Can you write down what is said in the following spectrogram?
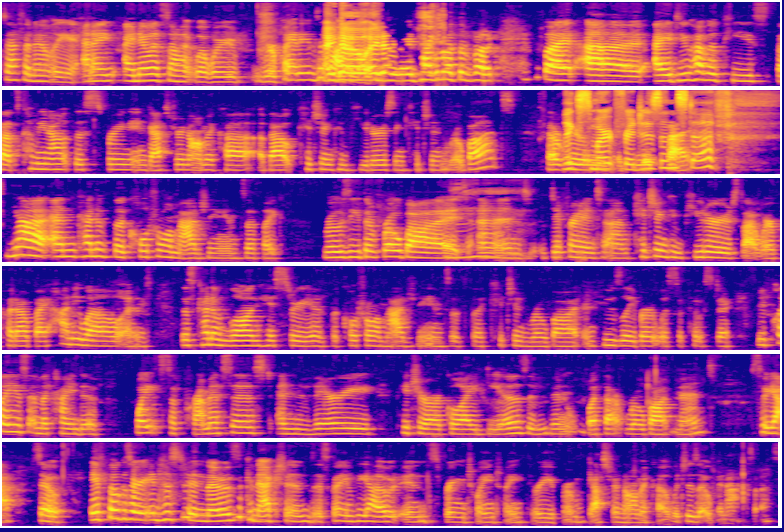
Definitely. And I, I know it's not what we're we're planning to talk I know, about. I know. We're going to talk about the book. But uh, I do have a piece that's coming out this spring in Gastronomica about kitchen computers and kitchen robots. like really smart fridges and stuff. Yeah, and kind of the cultural imaginings of like Rosie the robot mm. and different um, kitchen computers that were put out by Honeywell and this kind of long history of the cultural imaginings of the kitchen robot and whose labor it was supposed to replace and the kind of white supremacist and very patriarchal ideas of even what that robot meant. So yeah, so if folks are interested in those connections, it's going to be out in spring 2023 from Gastronomica, which is open access.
